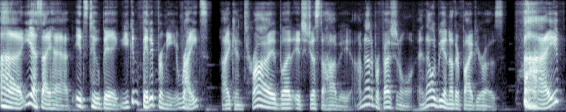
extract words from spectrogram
Uh, yes, I have. It's too big. You can fit it for me, right? I can try, but it's just a hobby. I'm not a professional, and that would be another 5 euros. Five?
